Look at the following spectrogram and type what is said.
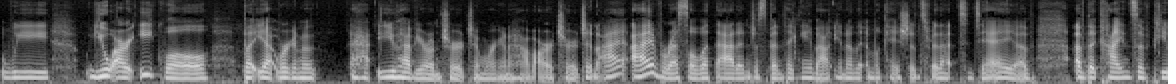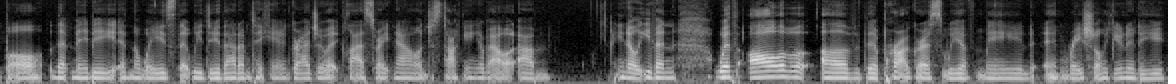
we you are equal, but yet we're gonna. Ha- you have your own church, and we're to have our church, and I I've wrestled with that and just been thinking about you know the implications for that today of of the kinds of people that maybe in the ways that we do that. I'm taking a graduate class right now and just talking about um, you know, even with all of, of the progress we have made in racial unity,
